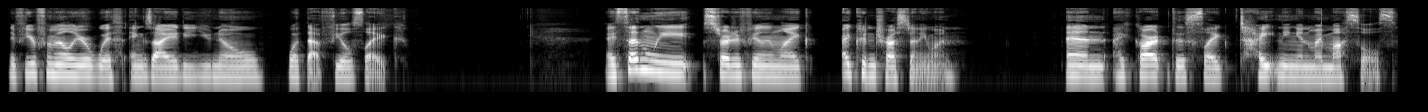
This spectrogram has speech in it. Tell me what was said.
If you're familiar with anxiety, you know what that feels like. I suddenly started feeling like I couldn't trust anyone. And I got this like tightening in my muscles.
